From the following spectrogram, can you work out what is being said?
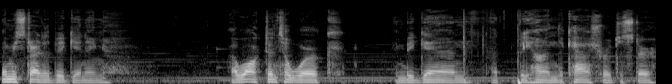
Let me start at the beginning. I walked into work and began at behind the cash register.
